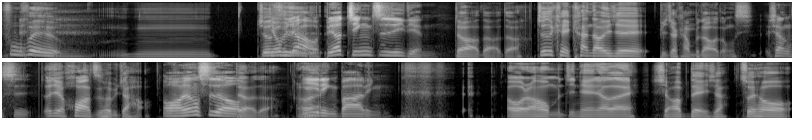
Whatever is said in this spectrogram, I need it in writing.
付费，嗯，就是有比较好，比较精致一点，对啊对啊对啊，就是可以看到一些比较看不到的东西，像是。而且画质会比较好。哦，好像是哦。对哦，啊对啊，一零八零。哦，然后我们今天要来小 update 一下，最后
